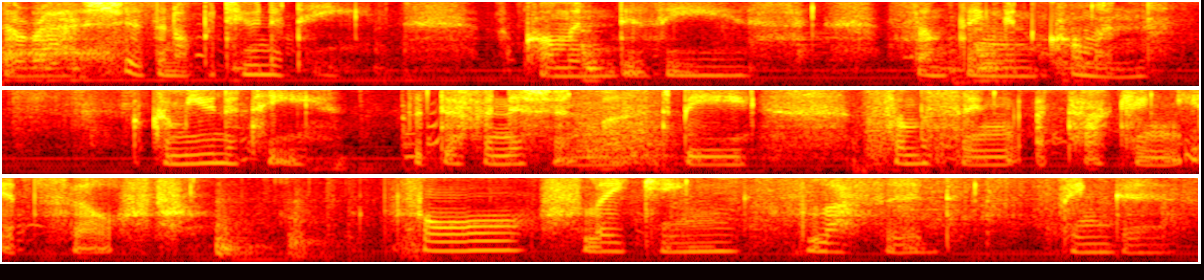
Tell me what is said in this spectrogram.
The rash is an opportunity, a common disease, something in common, a community. The definition must be something attacking itself. Four flaking, flaccid fingers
